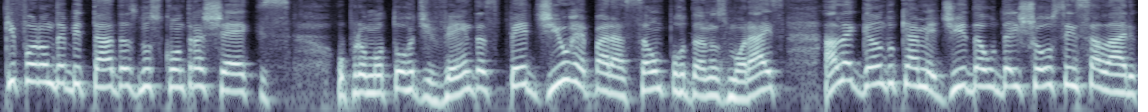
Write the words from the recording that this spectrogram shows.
que foram debitadas nos contra-cheques. O promotor de vendas pediu reparação por danos morais, alegando que a medida o deixou sem salário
